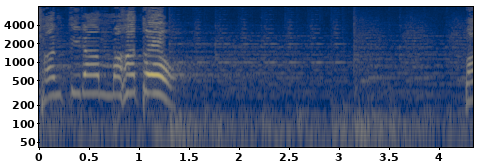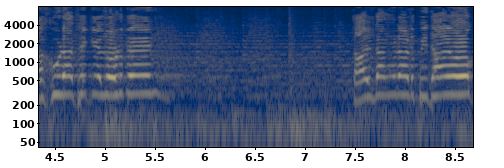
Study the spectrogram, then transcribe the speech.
শান্তিরাম মাহাতো। বাঁকুড়া থেকে লড়বেন তালডাংরার বিধায়ক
